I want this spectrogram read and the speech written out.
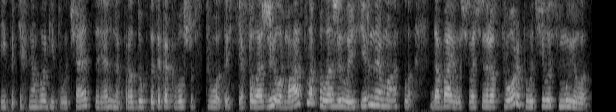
и по технологии получается реально продукт. Это как волшебство. То есть я положила масло, положила эфирное масло, добавила щелочной раствор, и получилось мыло.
